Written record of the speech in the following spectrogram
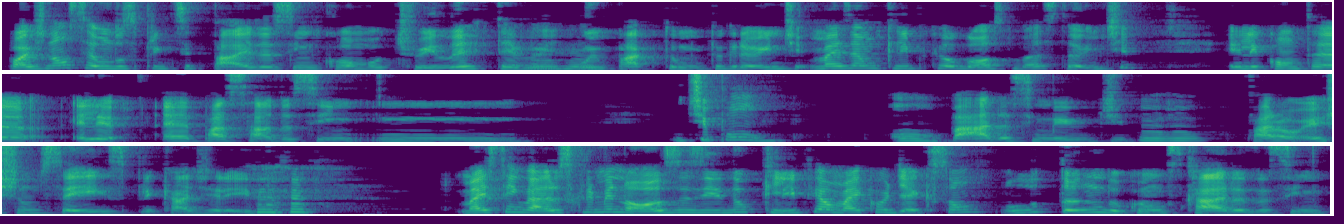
pode não ser um dos principais, assim como o Thriller, que teve Uhum. um impacto muito grande, mas é um clipe que eu gosto bastante. Ele conta. Ele é passado assim em. em tipo um, um bar, assim, meio de Uhum. faroeste, não sei explicar direito. Mas tem vários criminosos e no clipe é o Michael Jackson lutando com os caras, assim.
